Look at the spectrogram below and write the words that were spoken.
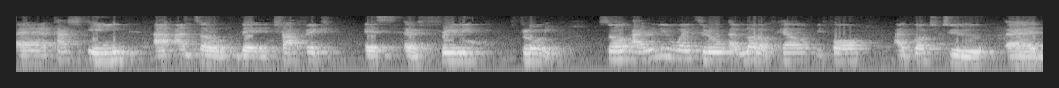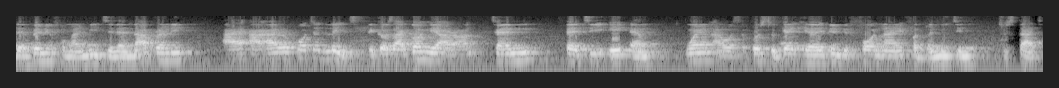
uh, cash in uh, until the traffic is uh, freely flowing. So I really went through a lot of hell before I got to uh, the venue for my meeting, and apparently I, I, I reported late because I got here around 10:30 a.m. when I was supposed to get here even before 9 for the meeting to start.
